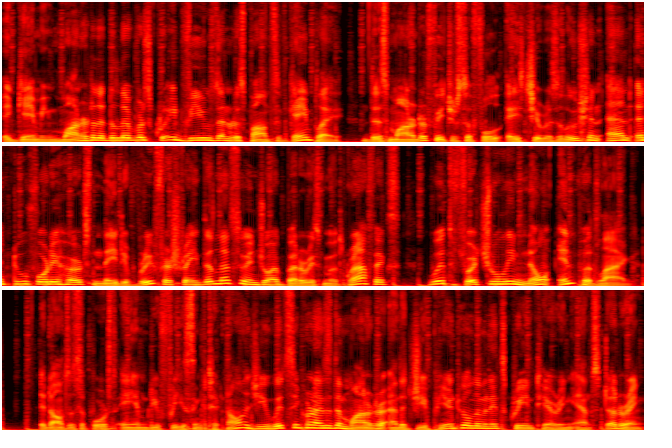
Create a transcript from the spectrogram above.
a gaming monitor that delivers great views and responsive gameplay. This monitor features a full HD resolution and a 240Hz native refresh rate that lets you enjoy buttery smooth graphics with virtually no input lag. It also supports AMD FreeSync technology which synchronizes the monitor and the GPU to eliminate screen tearing and stuttering.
